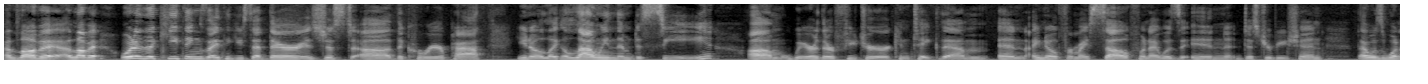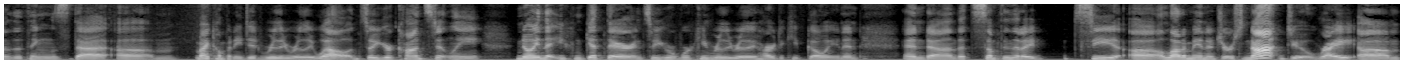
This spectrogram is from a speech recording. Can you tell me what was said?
I love it. I love it. One of the key things i think you said there is just uh, the career path you know, like allowing them to see um, where their future can take them. And I know for myself, when I was in distribution, that was one of the things that um, my company did really, really well. And so you're constantly knowing that you can get there, and so you're working really, really hard to keep going. And and uh, that's something that I see uh, a lot of managers not do. Right? Um,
